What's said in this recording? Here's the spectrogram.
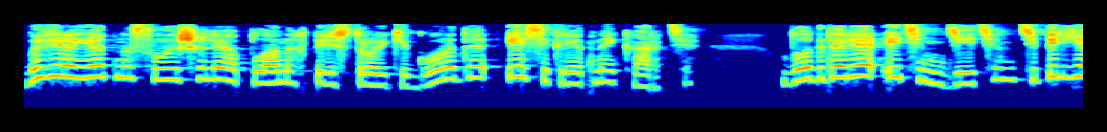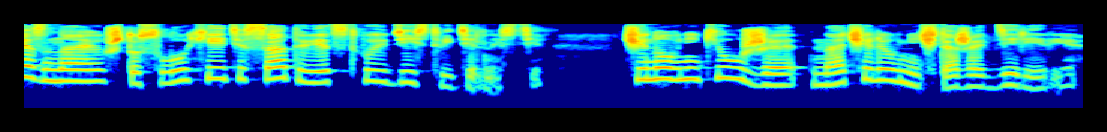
Вы, вероятно, слышали о планах перестройки города и о секретной карте. Благодаря этим детям теперь я знаю, что слухи эти соответствуют действительности. Чиновники уже начали уничтожать деревья.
